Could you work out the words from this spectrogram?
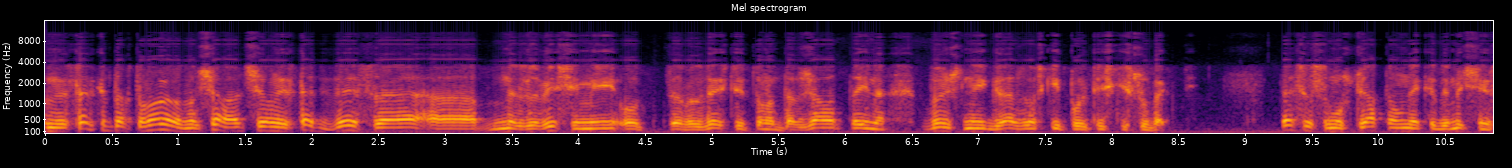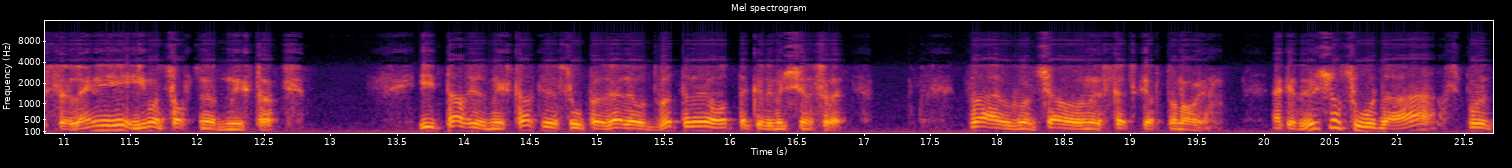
Университетската автономия означава, че университетите са а, независими от въздействието на държавата и на външни граждански и политически субекти. Те са самостоятелни академични вселени и имат собствена администрация. И тази администрация се определя отвътре от академичен съвет. Това означава университетска автономия. Академична свобода, според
